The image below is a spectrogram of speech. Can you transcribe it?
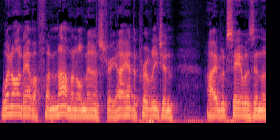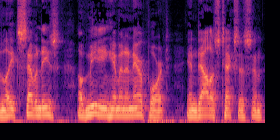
went on to have a phenomenal ministry. I had the privilege, and I would say it was in the late 70s, of meeting him in an airport in Dallas, Texas, and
